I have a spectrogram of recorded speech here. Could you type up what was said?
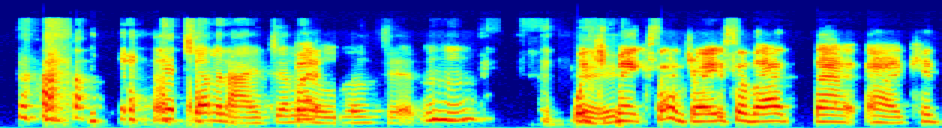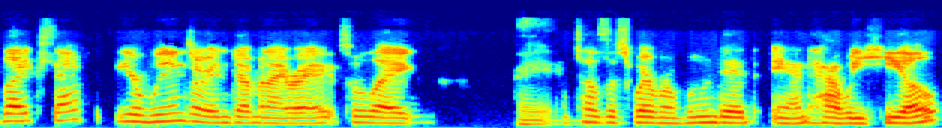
yeah, Gemini. Gemini loves it. Mhm. Which Right. makes sense, right? So that that uh kid-like stuff, your wounds are in Gemini, right? So like Right. it tells us where we're wounded and how we heal.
